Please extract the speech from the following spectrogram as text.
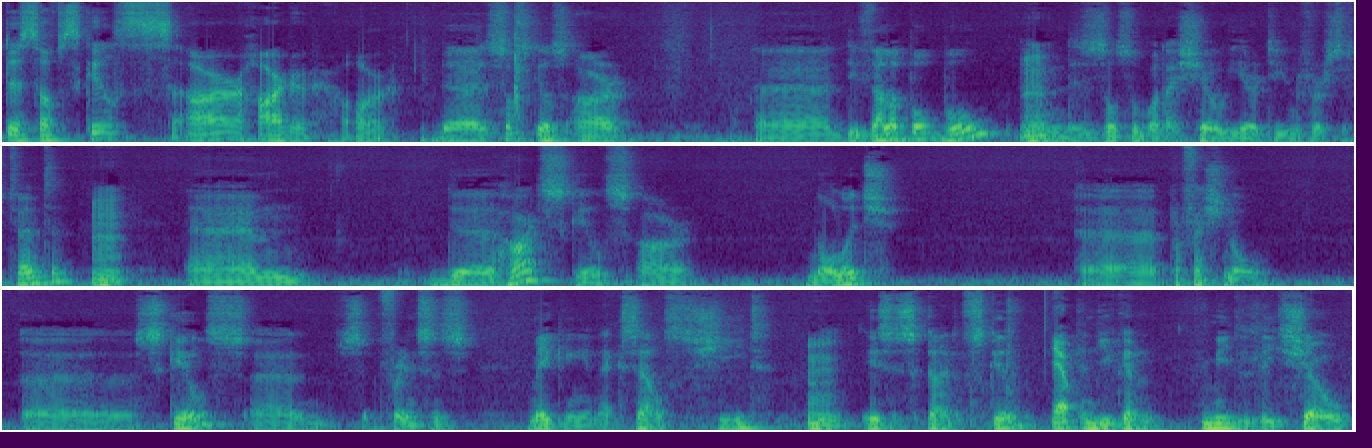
the soft skills are harder, or The soft skills are uh, developable, Mm. and this is also what I show here at the University of Twente. Um, the hard skills are knowledge, uh, professional uh, skills. Uh, for instance, making an Excel sheet Mm. is a kind of skill, Yep. and you can immediately show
